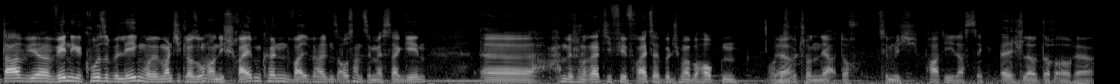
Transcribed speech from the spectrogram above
da wir wenige Kurse belegen, weil wir manche Klausuren auch nicht schreiben können, weil wir halt ins Auslandssemester gehen, äh, haben wir schon relativ viel Freizeit, würde ich mal behaupten. Und das Ja. wird schon, ja, doch ziemlich partylastig. Ich glaube doch auch, ja.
